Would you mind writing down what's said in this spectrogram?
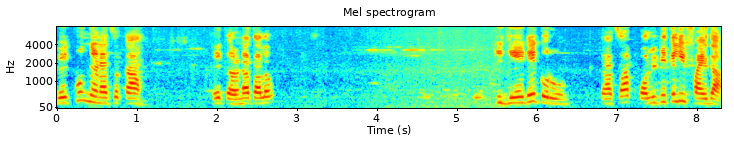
फेकून देण्याचं काम हे करण्यात आलं. की जेणेकरून त्याचा पॉलिटिकली फायदा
